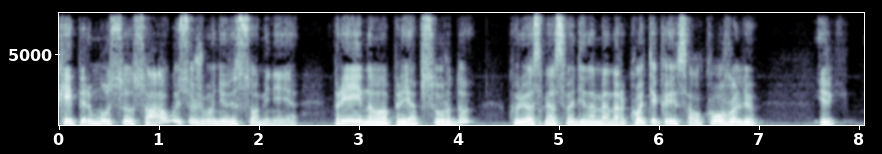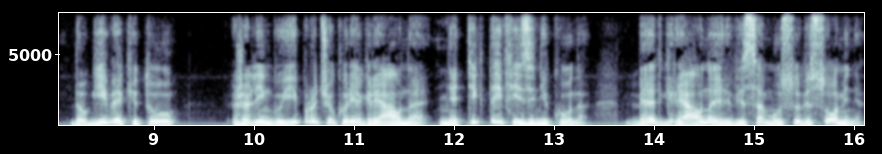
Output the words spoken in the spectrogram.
Kaip ir mūsų suaugusių žmonių visuomenėje, prieinama prie absurdų, kuriuos mes vadiname narkotikais, alkoholiu ir daugybė kitų žalingų įpročių, kurie greuna ne tik tai fizinį kūną, bet greuna ir visą mūsų visuomenę,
